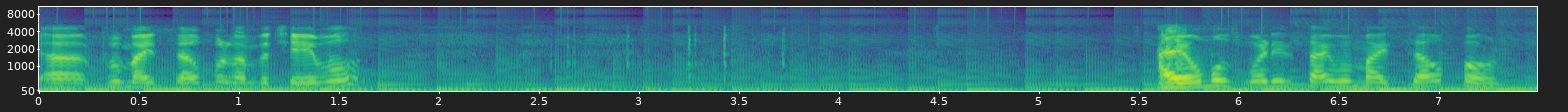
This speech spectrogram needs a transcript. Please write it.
uh, put my cell phone on the table? I almost went inside with my cell phone.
